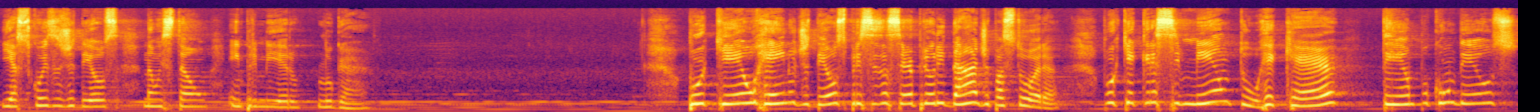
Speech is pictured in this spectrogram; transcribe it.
e as coisas de Deus não estão em primeiro lugar. Porque o reino de Deus precisa ser prioridade, pastora. Porque crescimento requer tempo com Deus.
